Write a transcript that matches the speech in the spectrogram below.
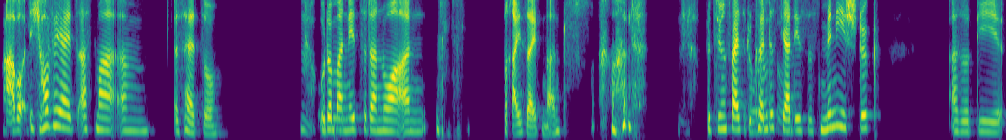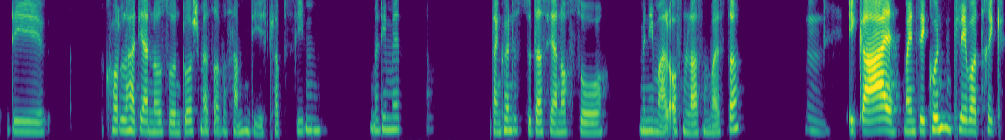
Aber ich hoffe ja jetzt erstmal, ähm, es hält so. Hm. Oder man näht sie dann nur an drei Seiten an. Beziehungsweise du Oder könntest so. ja dieses Mini-Stück, also die, die Kordel hat ja nur so einen Durchmesser, was haben die? Ich glaube, sieben Millimeter. Dann könntest du das ja noch so minimal offen lassen, weißt du? Hm. Egal, mein Sekundenklebertrick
